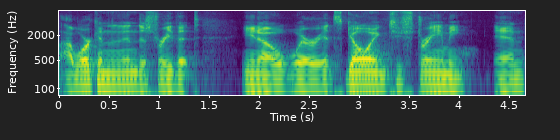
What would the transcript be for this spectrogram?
I work in an industry that you know, where it's going to streaming. And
